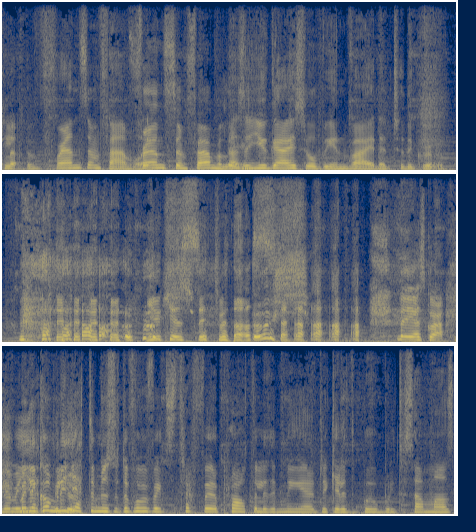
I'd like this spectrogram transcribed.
Cl- friends and family. Friends and family. Alltså you guys will be invited to the group. you can sit with us. Usch! Nej jag skojar. Nej, men det kommer bli jättemysigt. Då får vi faktiskt träffa er och prata lite mer, dricka lite bubbel tillsammans.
